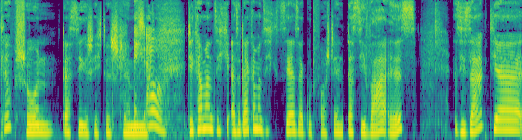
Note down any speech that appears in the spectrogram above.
glaube schon, dass die Geschichte stimmt. Ich auch. Die kann man sich, also da kann man sich sehr, sehr gut vorstellen, dass sie wahr ist. Sie sagt ja,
